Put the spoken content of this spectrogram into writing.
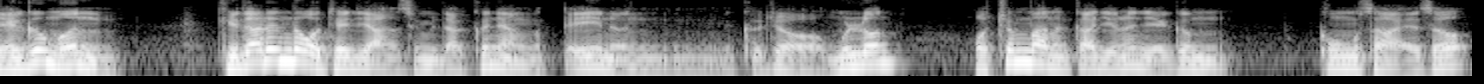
예금은 기다린다고 되지 않습니다. 그냥 떼이는 거죠. 물론 5천만 원까지는 예금 공사에서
